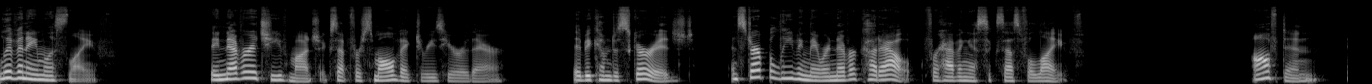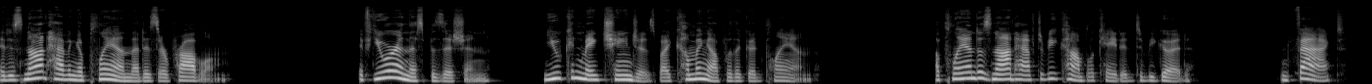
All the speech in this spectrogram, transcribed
live an aimless life. They never achieve much except for small victories here or there. They become discouraged and start believing they were never cut out for having a successful life. Often, it is not having a plan that is their problem. If you are in this position, you can make changes by coming up with a good plan. A plan does not have to be complicated to be good. In fact,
